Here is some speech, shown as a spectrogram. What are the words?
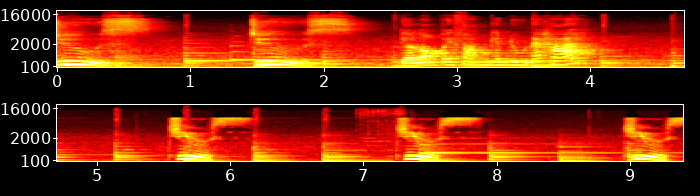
juice juice เดี๋ยวลองไปฟังกันดูนะคะ juice juice juice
